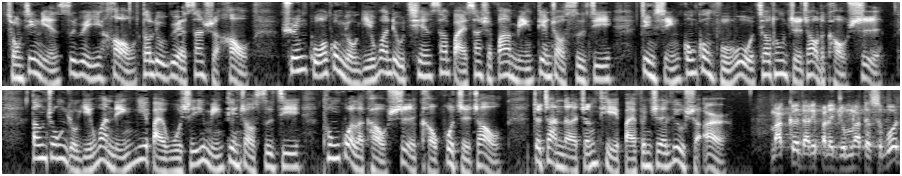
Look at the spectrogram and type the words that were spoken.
从今年四月一号到六月三十号，全国共有一万六千三百三十八名电召司机进行公共服务交通执照的考试，当中有一万零一百五十一名电召司机通过了考试，考获执照，这占了整体百分之六十二。Maka daripada jumlah tersebut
